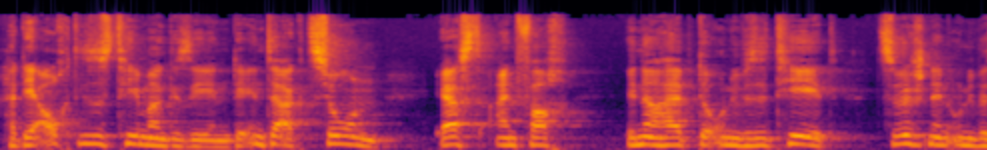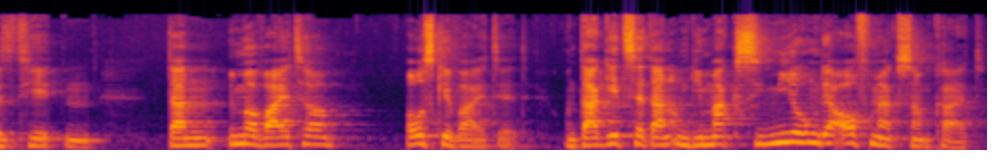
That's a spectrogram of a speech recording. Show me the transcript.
hat er auch dieses Thema gesehen, der Interaktion. Erst einfach innerhalb der Universität, zwischen den Universitäten, dann immer weiter ausgeweitet. Und da geht es ja dann um die Maximierung der Aufmerksamkeit.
